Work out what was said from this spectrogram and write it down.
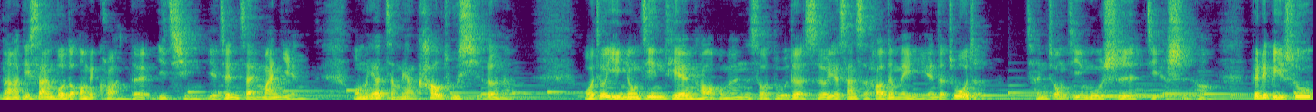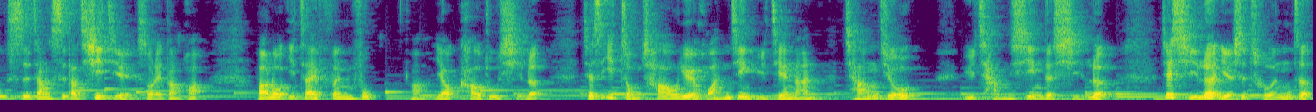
那第三波的 Omicron 的疫情也正在蔓延，我们要怎么样靠主喜乐呢？我就引用今天哈我们所读的十二月三十号的美言的作者。陈忠吉牧师解释：哈，腓立比书四章四到七节说了一段话，保罗一再吩咐啊，要靠主喜乐，这是一种超越环境与艰难、长久与长新的喜乐。这喜乐也是存着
